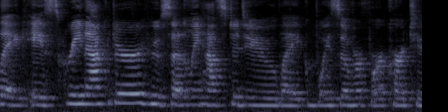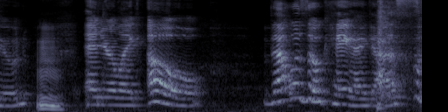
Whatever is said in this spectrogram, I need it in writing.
like a screen actor who suddenly has to do like voiceover for a cartoon, Mm. and you're like, oh, that was okay, I guess.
